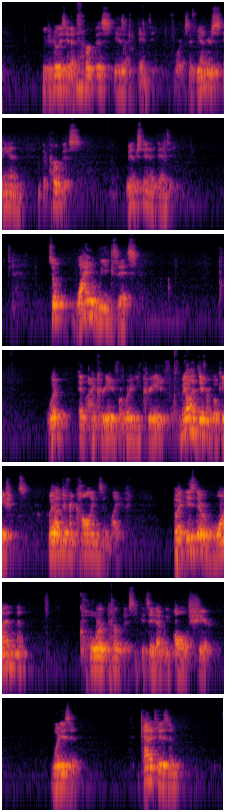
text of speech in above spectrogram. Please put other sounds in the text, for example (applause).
we could really say that purpose is identity for us. If we understand the purpose, we understand identity. So, why do we exist? What am I created for? What are you created for? And we all have different vocations, we all have different callings in life. But is there one core purpose, you could say, that we all share? What is it? Catechism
